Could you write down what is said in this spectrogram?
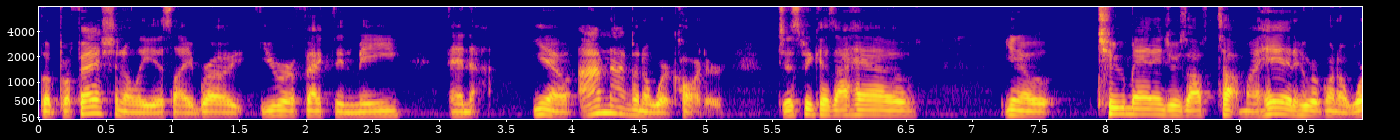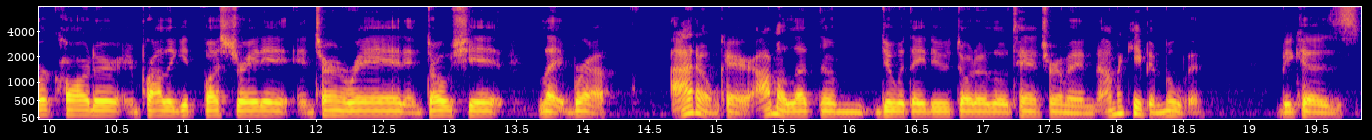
But professionally, it's like, bro, you're affecting me and, you know, I'm not going to work harder just because I have, you know, two managers off the top of my head who are going to work harder and probably get frustrated and turn red and throw shit. Like, bruh, I don't care. I'm going to let them do what they do, throw their little tantrum, and I'm going to keep it moving because,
